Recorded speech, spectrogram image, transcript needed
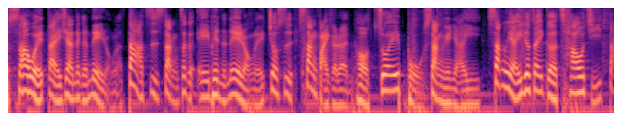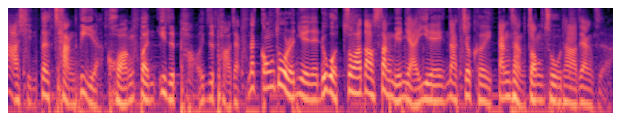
稍微带一下那个内容了。大致上这个 A 片的内容呢，就是上百个人哈追捕上元牙医，上元牙医就在一个超级大型的场地了，狂奔，一直跑，一直跑这样。那工作人员呢，如果抓到上元牙医呢，那就可以当场中出他这样子了。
